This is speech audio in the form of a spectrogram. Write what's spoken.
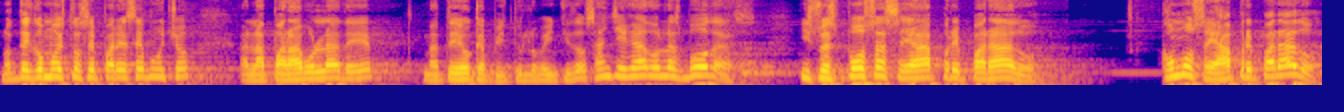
Note cómo esto se parece mucho a la parábola de Mateo capítulo 22. Han llegado las bodas y su esposa se ha preparado. ¿Cómo se ha preparado?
